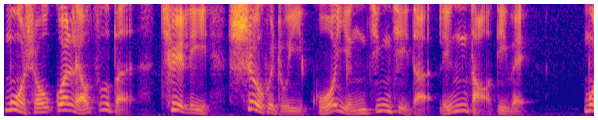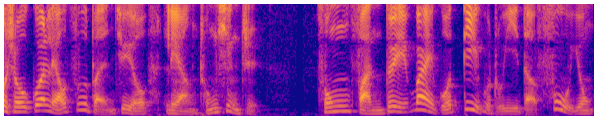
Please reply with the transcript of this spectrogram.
没收官僚资本，确立社会主义国营经济的领导地位。没收官僚资本具有两重性质：从反对外国帝国主义的附庸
